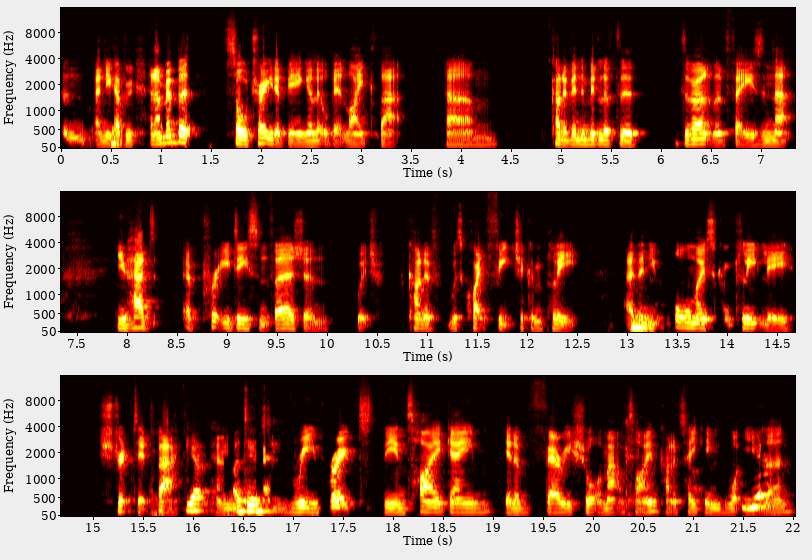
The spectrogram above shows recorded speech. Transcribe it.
and and you have and I remember Sole Trader being a little bit like that um, kind of in the middle of the development phase, and that you had a pretty decent version, which kind of was quite feature complete, and mm. then you almost completely stripped it back yep, and, and, rewrote the entire game in a very short amount of time, kind of taking what you've learned.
